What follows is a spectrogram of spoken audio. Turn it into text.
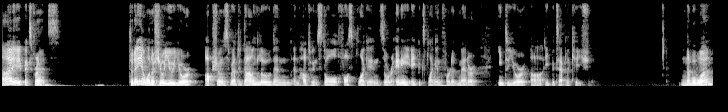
Hi Apex friends! Today I want to show you your options where to download and, and how to install FOS plugins or any Apex plugin for that matter into your uh, Apex application. Number one,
